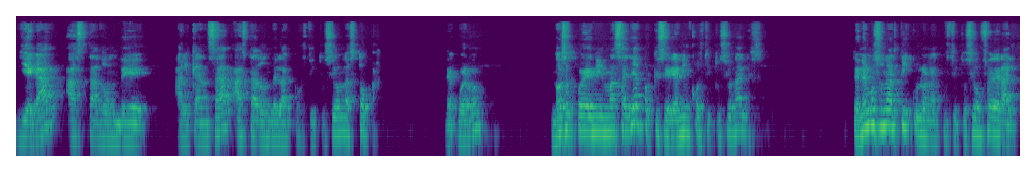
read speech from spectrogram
llegar hasta donde alcanzar, hasta donde la constitución las topa. ¿De acuerdo? No se pueden ir más allá porque serían inconstitucionales. Tenemos un artículo en la Constitución Federal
